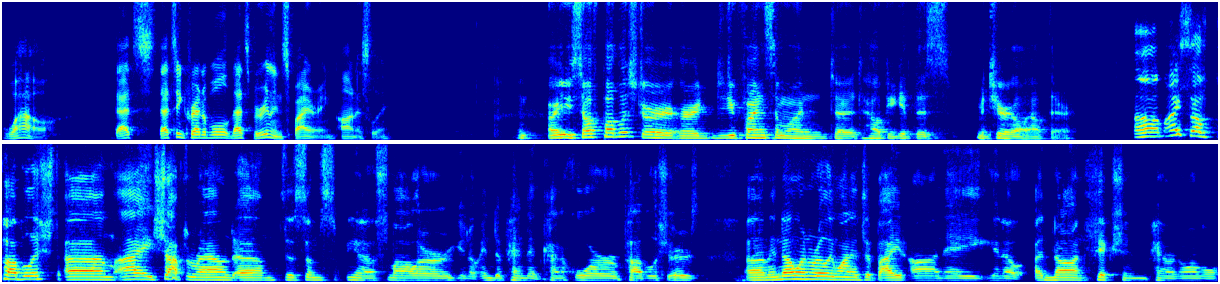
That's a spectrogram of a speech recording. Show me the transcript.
Wow, that's that's incredible. That's really inspiring, honestly. Are you self-published, or or did you find someone to, to help you get this material out there? Um, I self-published. Um, I shopped around um, to some, you know, smaller, you know, independent kind of horror publishers, um, and no one really wanted to bite on a, you know, a non-fiction paranormal.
